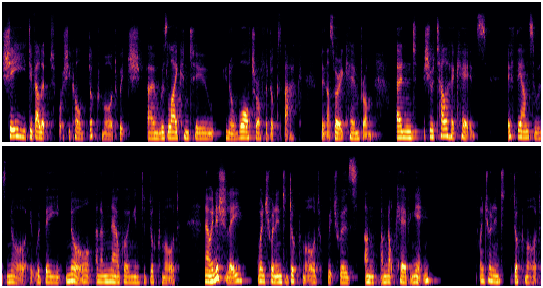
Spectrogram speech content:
she developed what she called duck mode, which uh, was likened to, you know, water off a duck's back. I think that's where it came from. And she would tell her kids if the answer was no, it would be no, and I'm now going into duck mode. Now, initially, when she went into duck mode, which was I'm, I'm not caving in, when she went into duck mode,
